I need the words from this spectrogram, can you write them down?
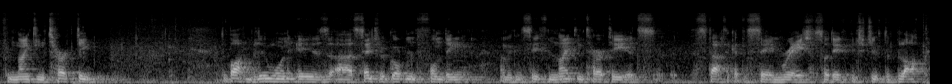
from 1930 the bottom blue one is uh, central government funding, and we can see from 1930 it's static at the same rate. So they've introduced a block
